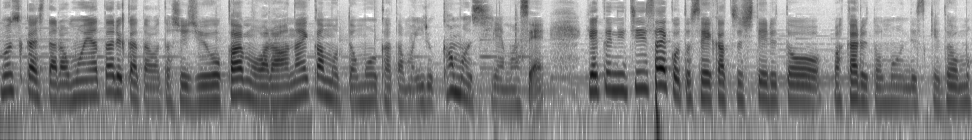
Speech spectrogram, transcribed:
もしかしたら思い当たる方は私15回も笑わないかもって思う方もいるかもしれません。逆に小さい子と生活してるとわかると思うんですけども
